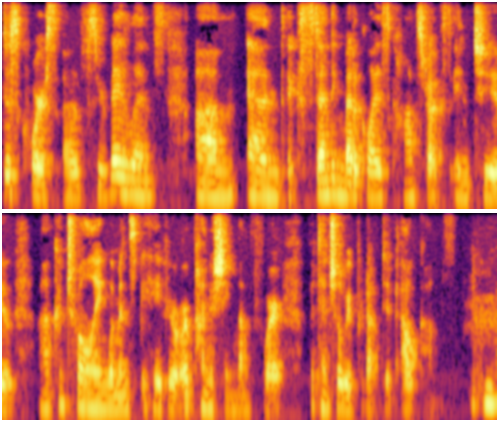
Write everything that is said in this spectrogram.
discourse of surveillance um, and extending medicalized constructs into uh, controlling women's behavior or punishing them for potential reproductive outcomes. Mm-hmm.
